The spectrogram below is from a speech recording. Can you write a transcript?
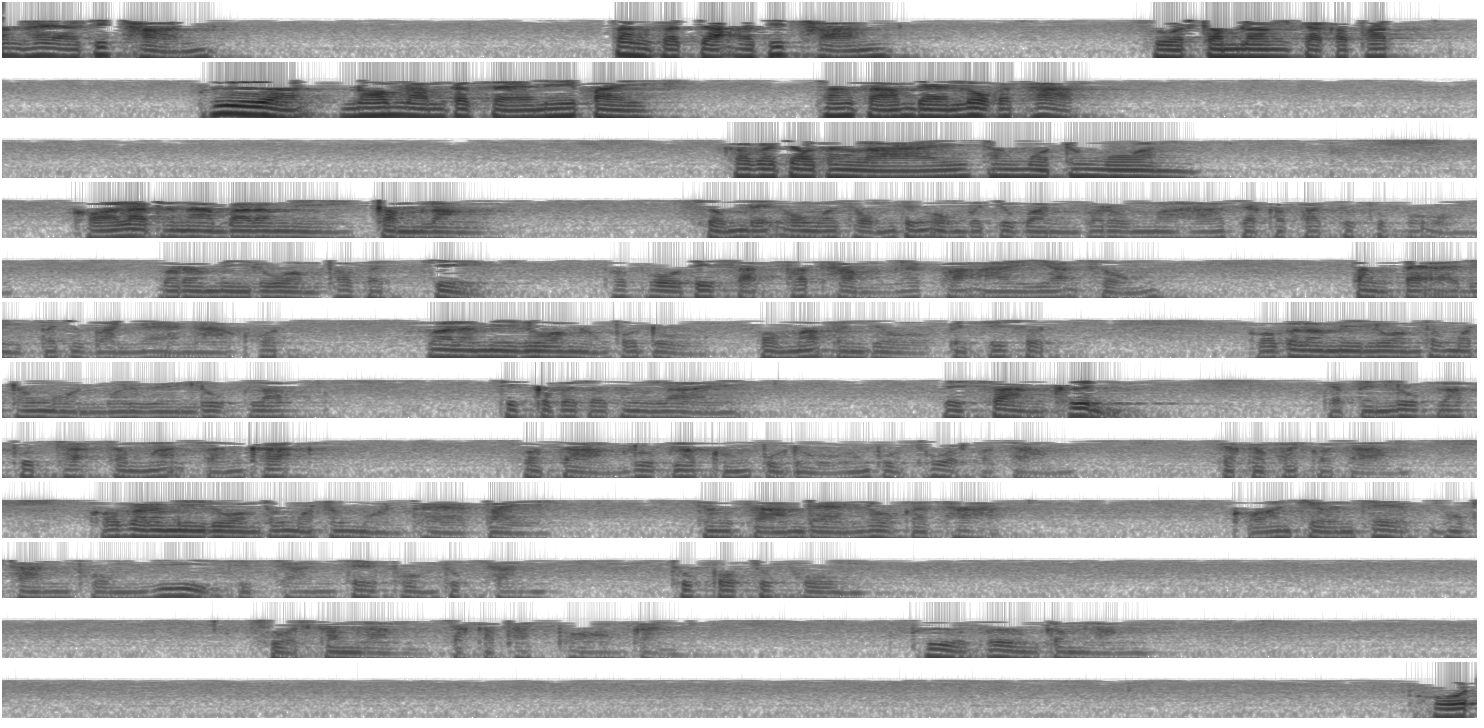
ท่านให้อธิษฐาน ตั้งสัจจะอธิษฐาน สวดกำลังจักรพรรดิเพื่อน้อมนำกระแสนี้ไป ทั้งสามแดนโลกธาตุข้าพเจ้าทั้งหลายทั้งหมดทั้งมวล ขอราธนาบารมีกำลัง สมเด็จองค์ปฐมถึงองค์ปัจจุบันบรมมหาจักรพรรดิทุกๆพระองค์ บารมีรวมพระปัจเจกพระโพธิสัตว์พระธรรมและพระอริยสงฆ์ตั้งแต่อดีตปัจจุบันในอนาคตบารมีรวมหลวงพ่อดูพรมะปัญโยเป็นที่สุด ขอบารมีรวมทั้งหมดทั้งมวลบริเวณรูปลักษณ์ที่ข้าพเจ้าทั้งหลาย ได้สร้างขึ้น จะเป็นรูปลักษณ์พุทธธรรมสังฆะก็ตามรูปลักษณ์ของปู่ดูของปู่ทวดก็ตามจักรพรรดิก็ตาม ขอบารมีรวมทั้งหมดทั้งมวลแผ่ไป ทั้งสามแดนโลกธาตุขออัญเชิญเทพหกชั้นภูมิยี่สิบชั้น เทพภูมิทุกชั้น ทุกภพทุกภูมิ สวดกำลังจักรพรรดิพร้อมกัน เพื่อเพิ่มกำลังพุทธ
